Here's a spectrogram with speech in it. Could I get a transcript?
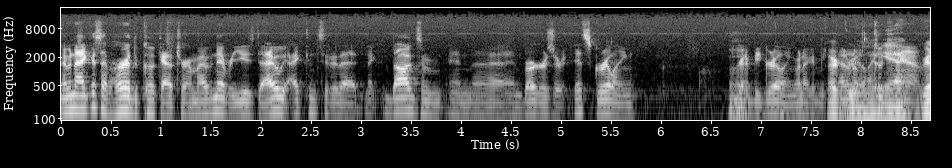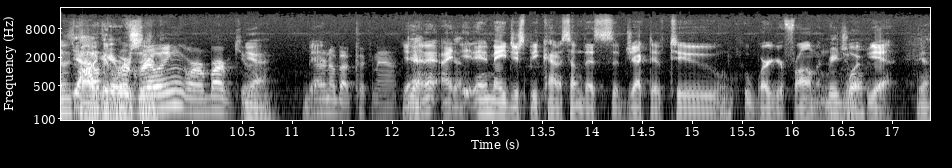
I mean, I guess I've heard the cookout term. I've never used it. I, I consider that like dogs and and, uh, and burgers are it's grilling. We're gonna be grilling. We're not gonna be. Or I don't know grilling, cooking yeah. out. Grilling's Yeah, I probably a don't good think Or word. too. grilling or barbecuing. Yeah. I don't know about cooking out. Yeah, Yeah, and it, I, yeah. it, it may just be kind of something that's subjective to where you're from and Regional. what- yeah, Yeah.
